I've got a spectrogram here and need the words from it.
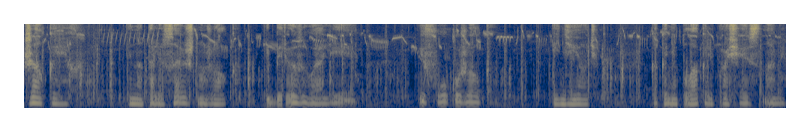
Жалко их. И Наталью Савишну жалко, и березовую аллею, и Фоку жалко, и девочек, как они плакали, прощаясь с нами.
